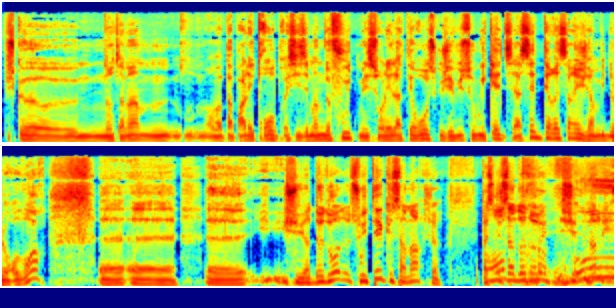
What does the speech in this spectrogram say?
puisque euh, notamment, mm, on va pas parler trop précisément de foot, mais sur les latéraux, ce que j'ai vu ce week-end, c'est assez intéressant et j'ai envie de le revoir. Euh, euh, euh, je suis à deux doigts de souhaiter que ça marche, parce que Oh, ça donnerait. je- Oh, non, mais-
